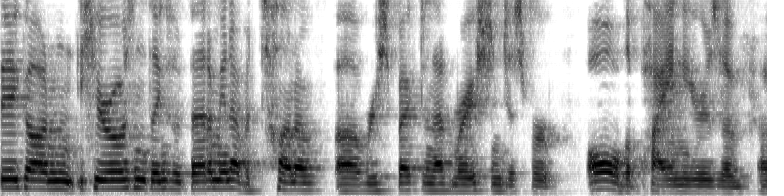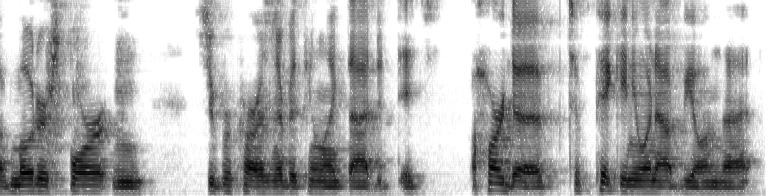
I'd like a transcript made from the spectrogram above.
big on heroes and things like that. I mean, I have a ton of uh, respect and admiration just for all the pioneers of, of motorsport and supercars and everything like that. It, it's hard to to pick anyone out beyond that.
